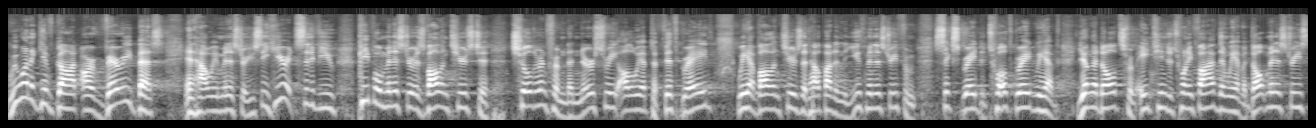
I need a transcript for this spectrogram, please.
We want to give God our very best in how we minister. You see, here at City View, people minister as volunteers to children from the nursery all the way up to fifth grade. We have volunteers that help out in the youth ministry from sixth grade to 12th grade. We have young adults from 18 to 25. Then we have adult ministries.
